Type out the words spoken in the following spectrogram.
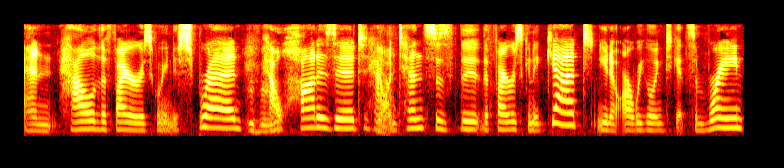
and how the fire is going to spread, mm-hmm. how hot is it, how intense is the, the fire is going to get, you know, are we going to get some rain?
